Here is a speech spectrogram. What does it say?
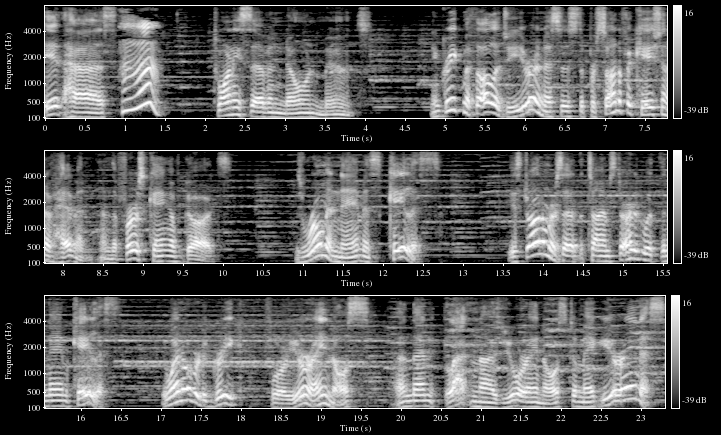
It has hmm. 27 known moons. In Greek mythology, Uranus is the personification of heaven and the first king of gods. His Roman name is Caelus. The astronomers at the time started with the name Caelus. It went over to Greek for Uranos and then Latinized Uranos to make Uranus.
